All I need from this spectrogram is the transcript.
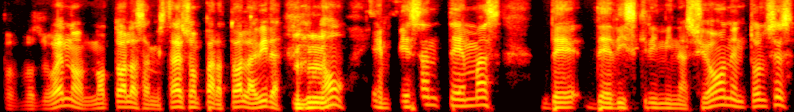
pues, bueno, no todas las amistades son para toda la vida. No, empiezan temas de, de discriminación. Entonces,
